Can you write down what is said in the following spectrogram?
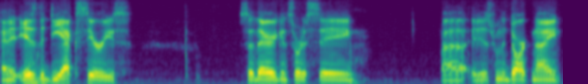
and it is the DX series. So there you can sort of see uh, it is from the Dark Knight.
